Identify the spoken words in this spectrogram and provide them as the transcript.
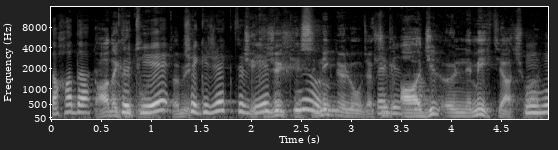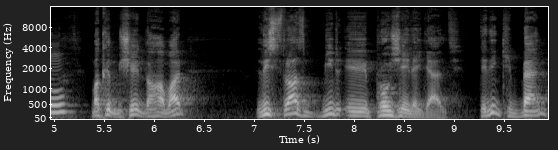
Daha da, Daha da kötü kötüye olacak, tabii. çekecektir diye Çekecek, düşünüyorum. Kesinlikle öyle olacak. Çünkü Sevgili acil önleme ihtiyaç var. Bakın bir şey daha var. Listras bir e, projeyle geldi. Dedi ki ben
